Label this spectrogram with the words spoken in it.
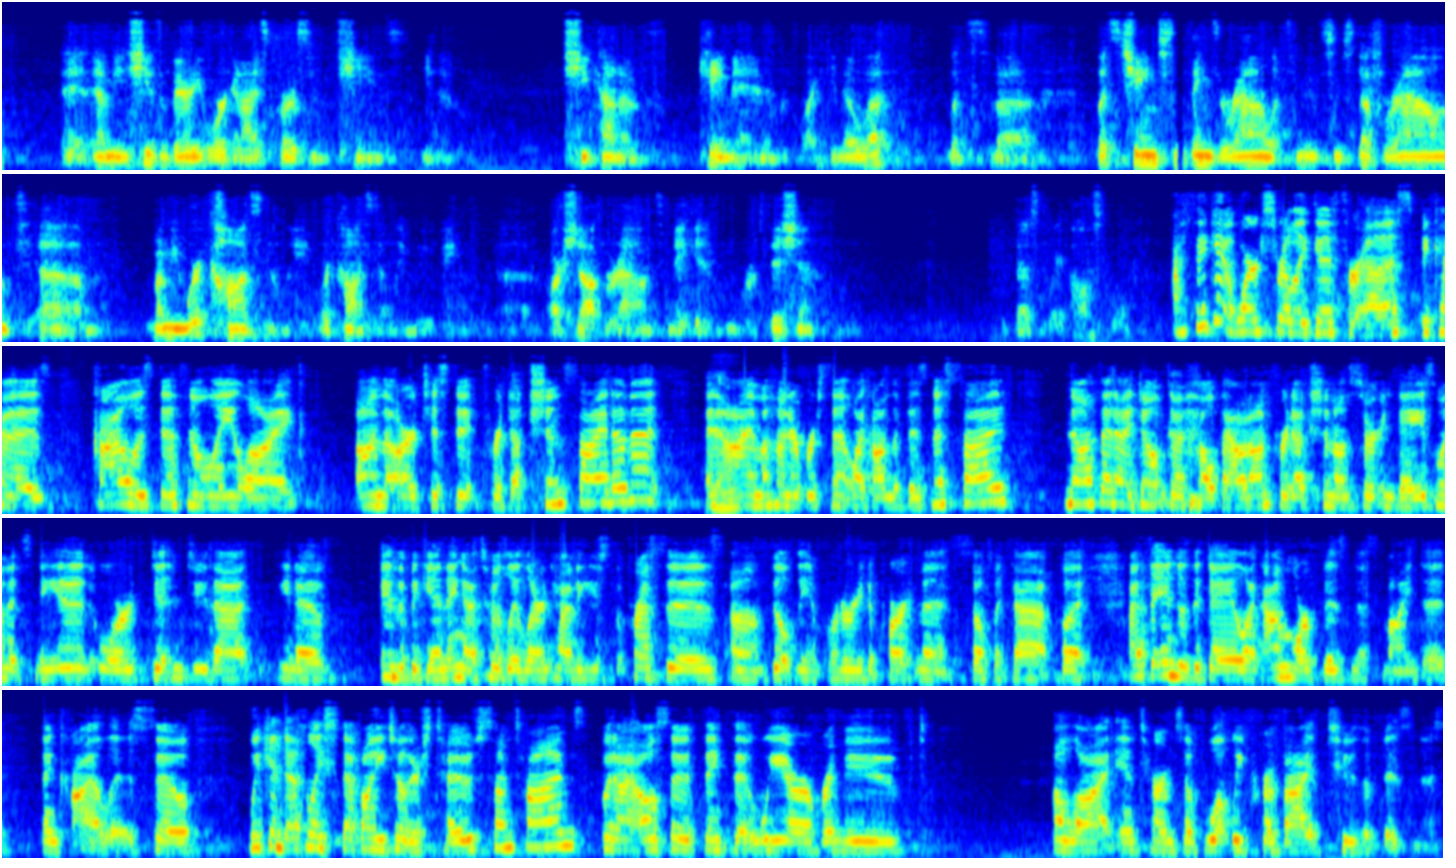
I I mean, she's a very organized person. She's, you know, she kind of came in and was like, you know what, let's uh, let's change some things around. Let's move some stuff around. Um, I mean, we're constantly we're constantly moving uh, our shop around to make it more efficient, the best way possible. I think it works really good for us because Kyle is definitely like on the artistic production side of it, and Mhm. I'm 100% like on the business side. Not that I don't go help out on production on certain days when it's needed or didn't do that, you know, in the beginning. I totally learned how to use the presses, um, built the embroidery department, stuff like that. But at the end of the day, like I'm more business minded than Kyle is. So we can definitely step on each other's toes sometimes, but I also think that we are removed a lot in terms of what we provide to the business.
